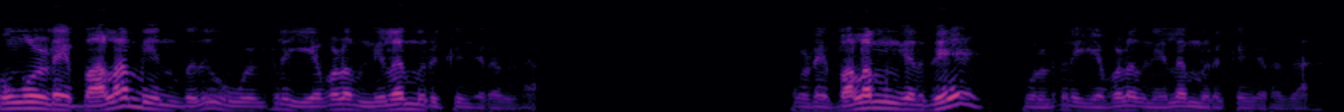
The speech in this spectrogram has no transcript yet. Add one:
உங்களுடைய பலம் என்பது உங்களிடத்துல எவ்வளவு நிலம் இருக்குங்கிறது தான் உங்களுடைய பலம்ங்கிறது உங்களிடத்துல எவ்வளவு நிலம் இருக்குங்கிறது தான்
